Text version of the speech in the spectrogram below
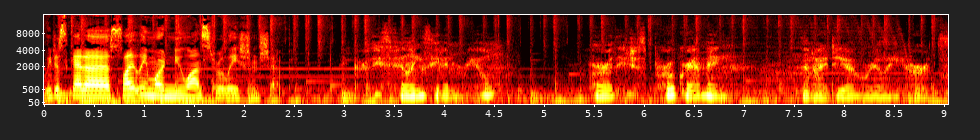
We just get a slightly more nuanced relationship. Are these feelings even real? Or are they just programming? That idea really hurts.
